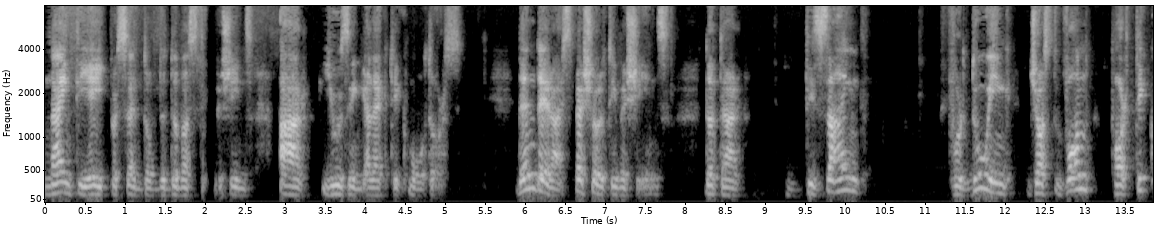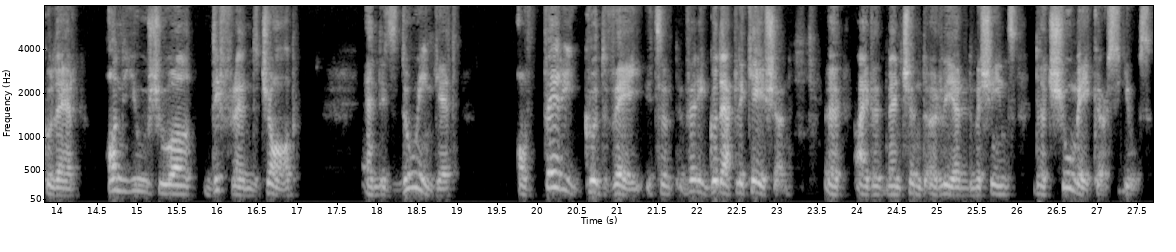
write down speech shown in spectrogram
98% of the domestic machines are using electric motors. Then there are specialty machines that are designed for doing just one particular unusual different job and it's doing it a very good way. It's a very good application. Uh, I've mentioned earlier the machines that shoemakers use.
